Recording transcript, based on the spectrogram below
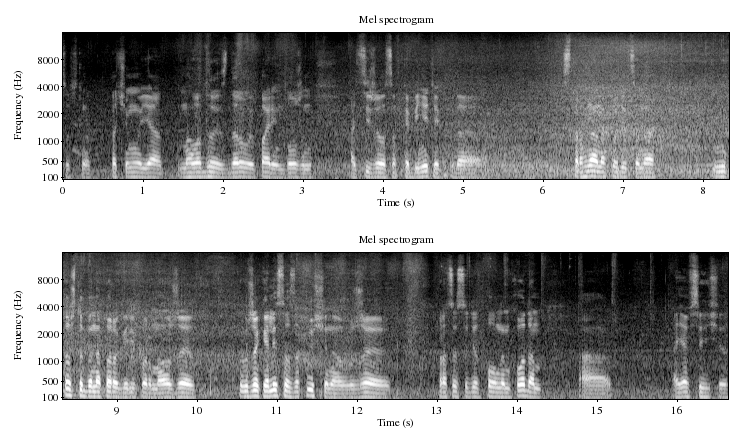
собственно, почему я, молодой, здоровый парень, должен отсиживаться в кабинете, когда страна находится на не то чтобы на пороге реформы, а уже, уже колесо запущено, уже процесс идет полным ходом, а, а я все еще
